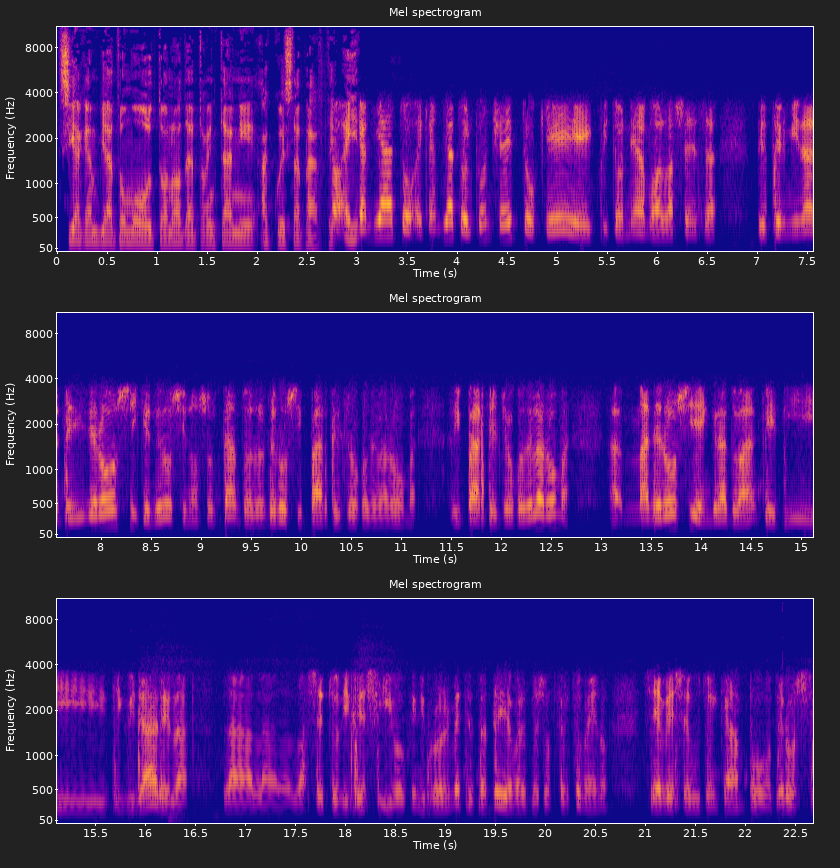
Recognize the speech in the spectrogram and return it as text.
sia cambiato molto no, da 30 anni a questa parte. No, è, cambiato, è cambiato il concetto che qui torniamo all'assenza determinante di De Rossi, che De Rossi non soltanto da De Rossi parte il gioco della Roma, riparte il gioco della Roma, eh, ma De Rossi è in grado anche di, di guidare la, la, la, l'assetto difensivo, quindi probabilmente Taddei avrebbe sofferto meno se avesse avuto in campo De Rossi.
